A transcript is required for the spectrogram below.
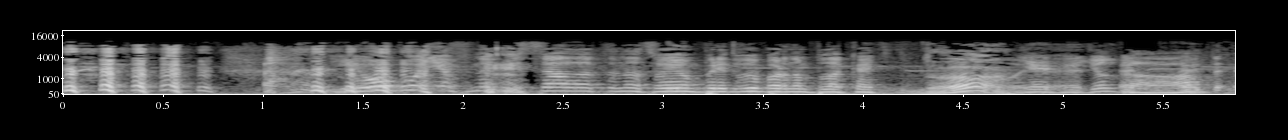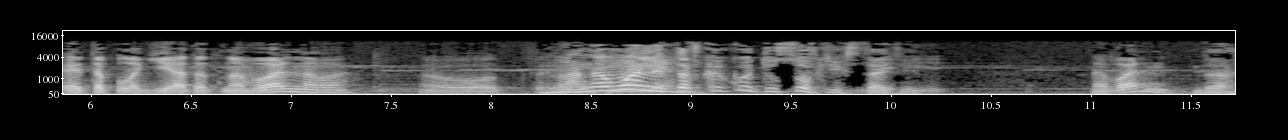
И Окунев написал это на своем предвыборном плакате. Да. Я видел, да. Это, это плагиат от Навального, вот. Ну, а Навальный-то в какой тусовке, кстати? Навальный? Да.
